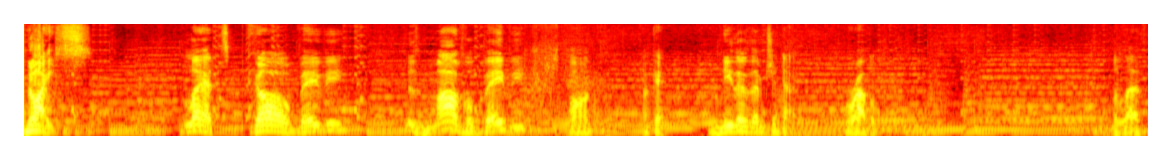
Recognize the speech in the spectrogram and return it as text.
Nice! Let's go, baby. This is Marvel, baby. Bonk. Okay. Neither of them should die. Probably. 11.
